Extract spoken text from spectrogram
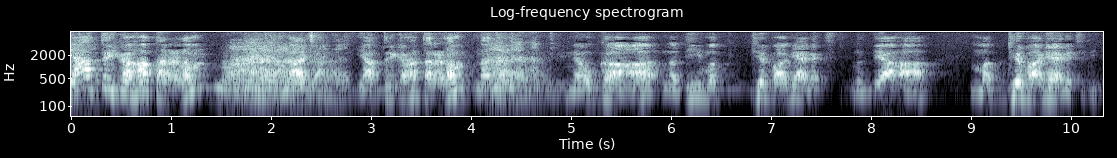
यात्रिकः तरणं न जानाति यात्रिकः तरणं न जानाति नौका नदी मध्यभागे आगच्छति नद्याः मध्यभागे आगच्छति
